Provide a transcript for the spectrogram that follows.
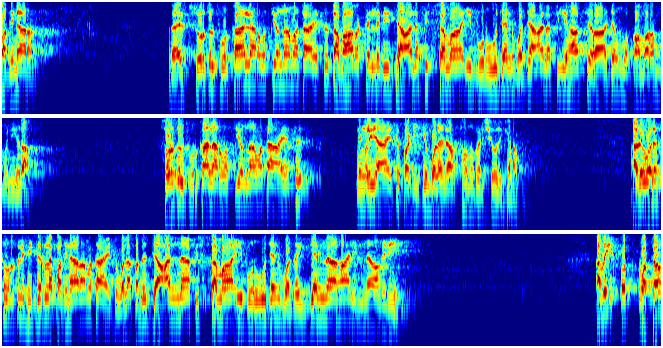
പതിനാറാണ്. അതായത് സൂറത്തുൽ ഫുർഖാനിലെ അറുപത്തി ഒന്നാമത്തെ ആയത്ത് തബാറക്കല്ലതി ജാലഫിസമായി ബുറൂജൻ വജാലഫിഹ സിറാജം വ കമറം മുനീറ. സൂറത്തുൽ ഫുർഖാൻ അറുപത്തി ഒന്നാമത്തെ ആയത്ത് നിങ്ങൾ ഈ ആയത്ത് പഠിക്കുമ്പോൾ അതിന്റെ അർത്ഥം ഒന്ന് പരിശോധിക്കണം. അതുപോലെ സൂറത്തുൽ ഹിജറിലെ പതിനാറാമത്തെ ആയത്ത് വലഖദ് ജാൽന ഫിസ്സമായി ബുറൂജൻ വസയ്യന്നാഹ ലിന്നാദിരീൻ. അപ്പൊ മൊത്തം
